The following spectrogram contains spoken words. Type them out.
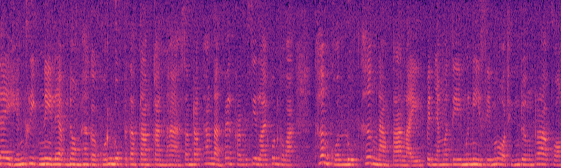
ได้เห็นคลิปนี้แล้วพี่น้องนะก็ค้นลุกไปตามๆกันนะคะสำหรับทางด้านแฟนคลับซี่หลายคนก็ว่า เทิงคนลุกเทิงน้ำตาไหล เป็นยังมาตีมือนีสิมาบอกถึงเรื่องราวของ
